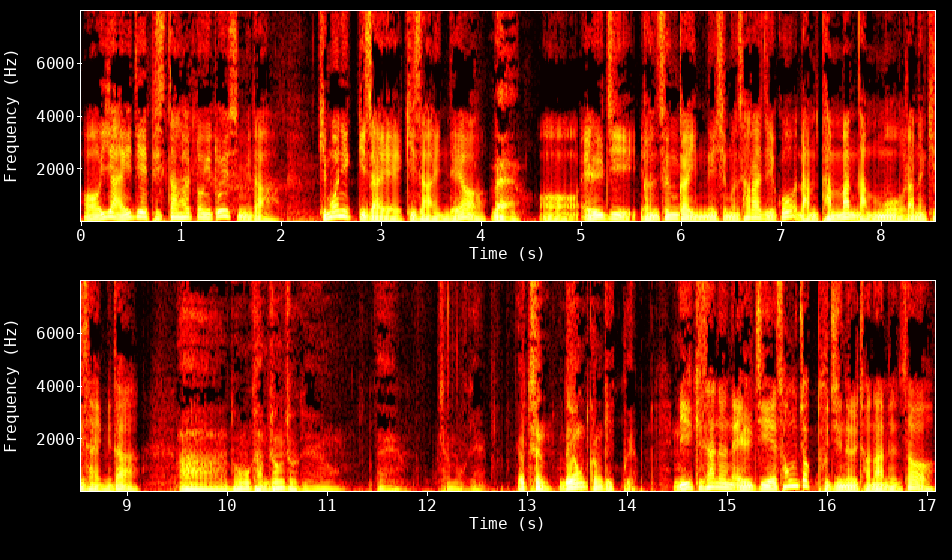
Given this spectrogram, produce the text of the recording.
어, 이 아이디에 비슷한 활동이 또 있습니다. 김원익 기자의 기사인데요. 네. 어, LG 연승과 인내심은 사라지고 남탓만 난무라는 기사입니다. 아, 너무 감성적이에요. 네. 제목이. 여튼 내용 그런 게 있고요. 음. 이 기사는 LG의 성적 부진을 전하면서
